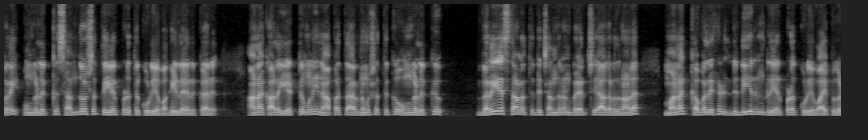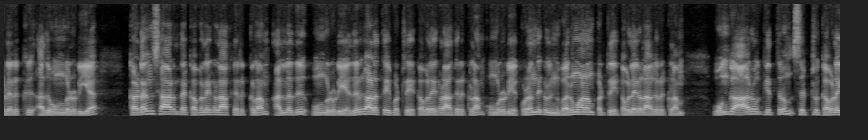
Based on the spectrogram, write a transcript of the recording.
வரை உங்களுக்கு சந்தோஷத்தை ஏற்படுத்தக்கூடிய வகையில் இருக்கார். ஆனால் காலை எட்டு மணி நாற்பத்தாறு நிமிஷத்துக்கு உங்களுக்கு விரயஸ்தானத்துக்கு சந்திரன் பயிற்சி ஆகிறதுனால மனக்கவலைகள் திடீரென்று ஏற்படக்கூடிய வாய்ப்புகள் இருக்குது அது உங்களுடைய கடன் சார்ந்த கவலைகளாக இருக்கலாம் அல்லது உங்களுடைய எதிர்காலத்தை பற்றிய கவலைகளாக இருக்கலாம் உங்களுடைய குழந்தைகளின் வருமானம் பற்றிய கவலைகளாக இருக்கலாம். உங்கள் ஆரோக்கியத்திலும் சற்று கவலை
